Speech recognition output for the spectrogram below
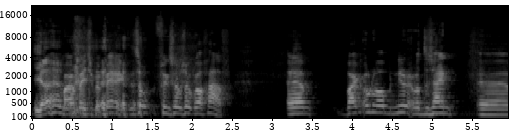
ja, maar een beetje beperkt. Dat vind ik sowieso ook wel gaaf. Ehm, waar ik ook nog wel benieuwd naar... Want er zijn... eh,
